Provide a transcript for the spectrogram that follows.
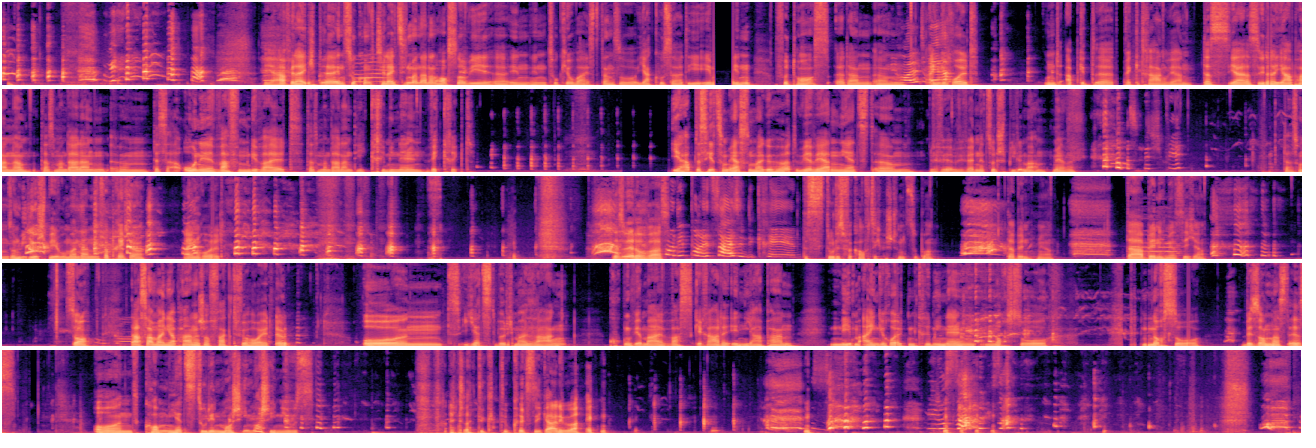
Ja, vielleicht äh, in Zukunft, vielleicht sieht man dann auch so wie äh, in, in Tokyo Vice dann so Yakuza, die eben in Futons äh, dann ähm, eingerollt und abget äh, weggetragen werden. Das, ja, das ist wieder Japan, ne? Dass man da dann, ähm, das ohne Waffengewalt, dass man da dann die Kriminellen wegkriegt. Ihr habt es hier zum ersten Mal gehört. Wir werden jetzt, ähm, wir, wir werden jetzt so ein Spiel machen, Merve. Was für ein Spiel? Das ist so ein, Videospiel, wo man dann Verbrecher einrollt. Das wäre doch was. Und die Polizei sind die Krähen. Das, du, das verkauft sich bestimmt super. Da bin ich mir. Da bin ich mir sicher. So, Oh das war mein japanischer Fakt für heute. Und jetzt würde ich mal sagen, gucken wir mal, was gerade in Japan neben eingerollten Kriminellen noch so, noch so besonders ist. Und kommen jetzt zu den Moshi Moshi News. Alter, du, du kriegst dich gar nicht mehr ein.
